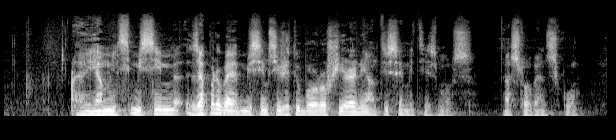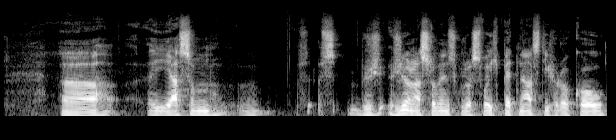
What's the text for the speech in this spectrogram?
ja myslím, za prvé, myslím si, že tu bol rozšírený antisemitizmus na Slovensku. Ja som žil na Slovensku do svojich 15 rokov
